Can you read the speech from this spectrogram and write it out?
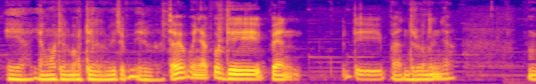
Iya, yang model-model mirip-mirip. Tapi punya aku di band di bandrolnya 4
